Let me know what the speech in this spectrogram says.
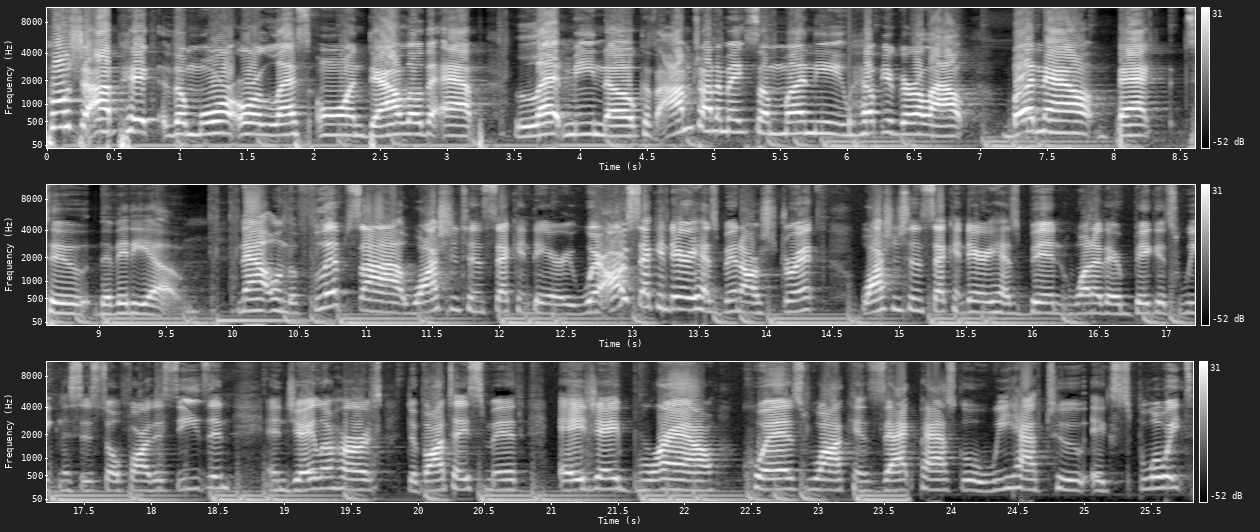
Who should I pick the more or less on? Download the app. Let me know because I'm trying to make some money. Help your girl out. But now back to the video. Now on the flip side, Washington secondary, where our secondary has been our strength Washington secondary has been one of their biggest weaknesses so far this season. And Jalen Hurts, DeVonta Smith, AJ Brown, Quez Watkins, Zach Pascal, we have to exploit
